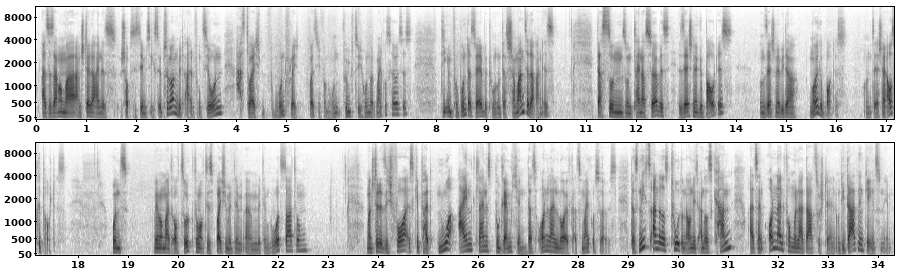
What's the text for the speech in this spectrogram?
Also sagen wir mal, anstelle eines Shop-Systems XY mit allen Funktionen, hast du eigentlich einen Verbund, vielleicht, weiß nicht, von 50, 100 Microservices, die im Verbund dasselbe tun. Und das Charmante daran ist, dass so ein, so ein kleiner Service sehr schnell gebaut ist und sehr schnell wieder neu gebaut ist und sehr schnell ausgetauscht ist. Und wenn man mal darauf zurückkommt, auf dieses Beispiel mit dem, äh, mit dem Geburtsdatum, man stelle sich vor, es gibt halt nur ein kleines Programmchen, das online läuft als Microservice, das nichts anderes tut und auch nichts anderes kann, als ein Online-Formular darzustellen und die Daten entgegenzunehmen.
